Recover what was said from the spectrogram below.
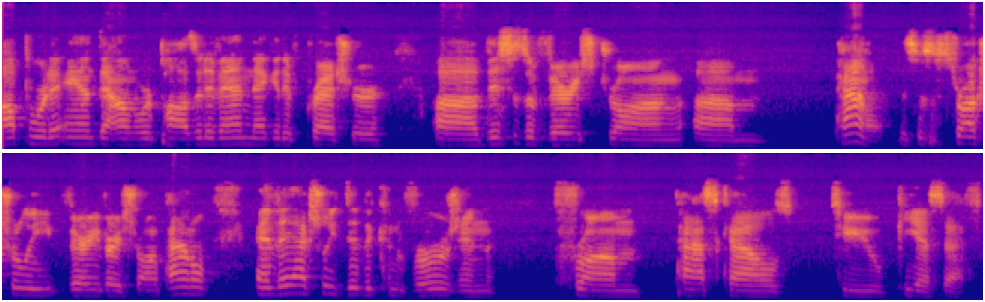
upward and downward, positive and negative pressure. Uh, this is a very strong um, panel. This is a structurally very, very strong panel. And they actually did the conversion from pascals to PSF.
